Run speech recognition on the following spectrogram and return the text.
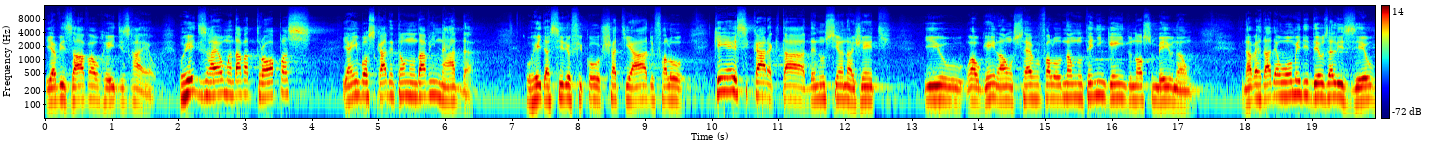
e avisava ao rei de Israel. O rei de Israel mandava tropas, e a emboscada então não dava em nada. O rei da Síria ficou chateado e falou: Quem é esse cara que está denunciando a gente? e o, alguém lá, um servo, falou: Não, não tem ninguém do nosso meio, não. Na verdade, é um homem de Deus, Eliseu.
